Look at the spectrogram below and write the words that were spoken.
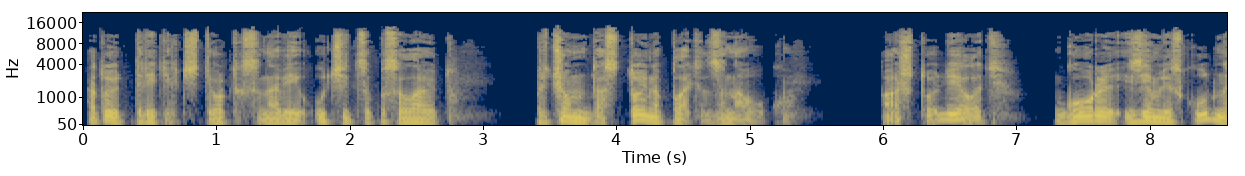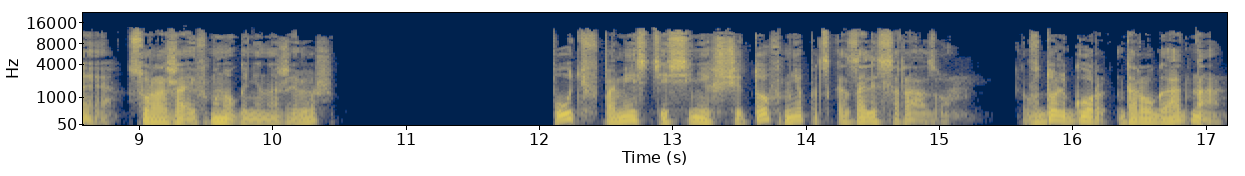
а то и третьих-четвертых сыновей учиться посылают. Причем достойно платят за науку. А что делать? Горы — земли скудные, с урожаев много не наживешь. Путь в поместье синих щитов мне подсказали сразу. Вдоль гор дорога одна.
